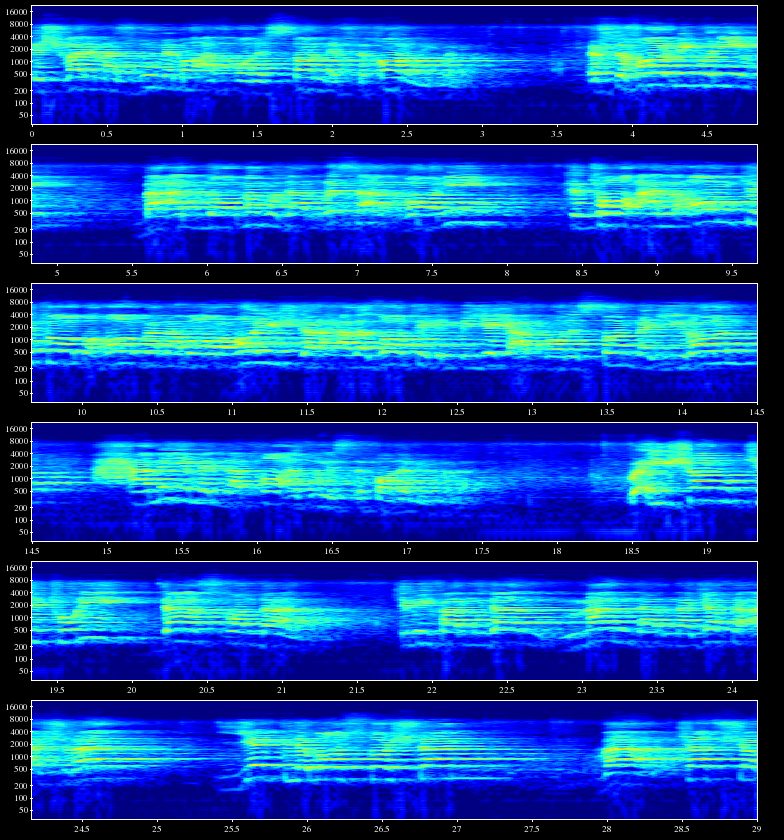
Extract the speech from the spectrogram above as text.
کشور مظلوم ما افغانستان افتخار می‌کنیم. افتخار می‌کنیم به علامه مدرس افغانی که تا الان کتابها و نوارهایش در حلزات علمیه افغانستان و ایران همه ملت ها از اون استفاده می‌کنند. و ایشان چطوری درس خواندند که میفرمودند من در نجف اشرف یک لباس داشتم و کفشم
